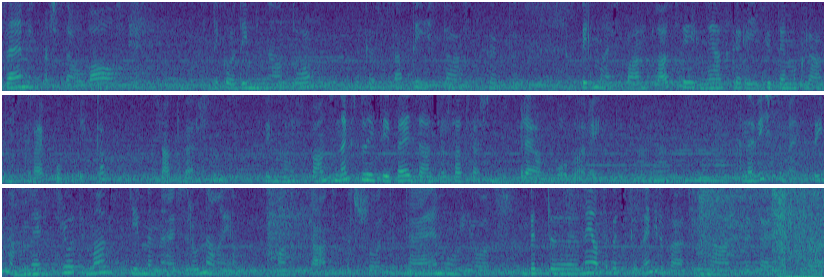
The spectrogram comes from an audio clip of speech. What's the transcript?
zemi, par savu valsti, tikko dibināto, kas attīstās. Kad pirmais pants Latvija ir neatkarīga demokrātiska republika. Satversmes pirmais pants un ekspozīcija beidzās ar satversmes preambulu arī. Ne visu mēs zinām. Mm. Mēs ļoti maz ģimenēs runājam manuprāt, par šo tēmu. Jo, bet eh, ne jau tāpēc, ka negribētu runāt, bet aiz eh,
